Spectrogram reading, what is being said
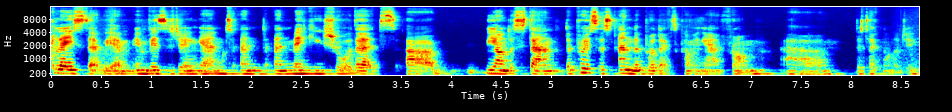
place that we are envisaging and and and making sure that uh, we understand the process and the products coming out from uh, the technology.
